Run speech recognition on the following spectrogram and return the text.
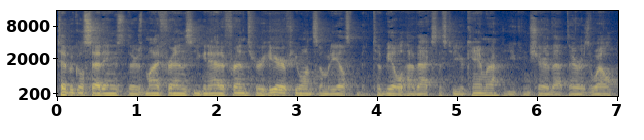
typical settings, there's my friends. You can add a friend through here if you want somebody else to be able to have access to your camera. You can share that there as well.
